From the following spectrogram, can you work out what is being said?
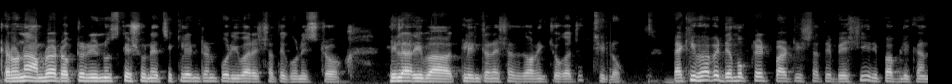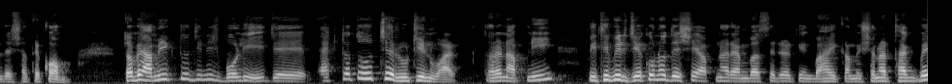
কেননা আমরা ডক্টর ইউনুসকে শুনেছি ক্লিন্টন পরিবারের সাথে ঘনিষ্ঠ। হিলারি বা ক্লিন্টনের সাথে অনেক যোগাযোগ ছিল। একইভাবে ডেমোক্রেট পার্টির সাথে বেশি রিপাবলিকানদের সাথে কম। তবে আমি একটু জিনিস বলি যে একটা তো হচ্ছে রুটিন ওয়ার্ক। ধরেন আপনি পৃথিবীর যে কোনো দেশে আপনার অ্যাম্বাসেডর কিংবা হাই কমিশনার থাকবে।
